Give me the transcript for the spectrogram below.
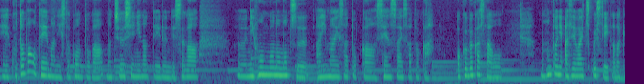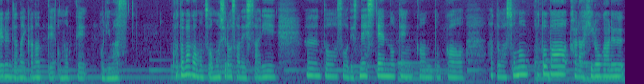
えー、言葉をテーマにしたコントが、まあ、中心になっているんですが日本語の持つ曖昧さとか繊細さとか奥深さをもう本当に味わい尽くしていただけるんじゃないかなって思っております。言葉が持つ面白さでしたりうんとそうですね視点の転換とかあとはその言葉から広がる、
